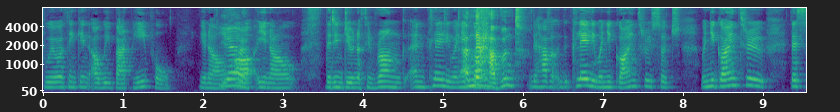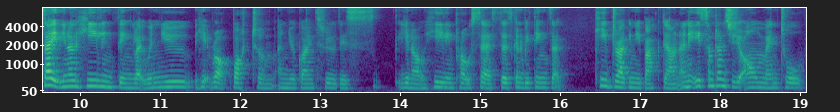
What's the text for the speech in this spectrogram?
we were thinking, are we bad people? You know, Yeah. or, you know, they didn't do nothing wrong, and clearly when you and they haven't. they haven't clearly when you're going through such when you're going through they say you know the healing thing like when you hit rock bottom and you're going through this you know healing process there's going to be things that keep dragging you back down. And it is sometimes your own mental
